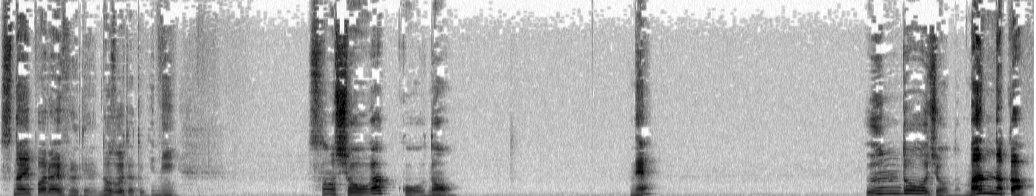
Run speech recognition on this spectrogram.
スナイパーライフルで覗いた時にその小学校のね運動場の真ん中。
